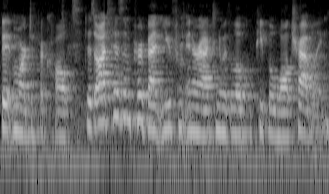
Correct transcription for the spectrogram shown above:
bit more difficult. Does autism prevent you from interacting with local people while traveling?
